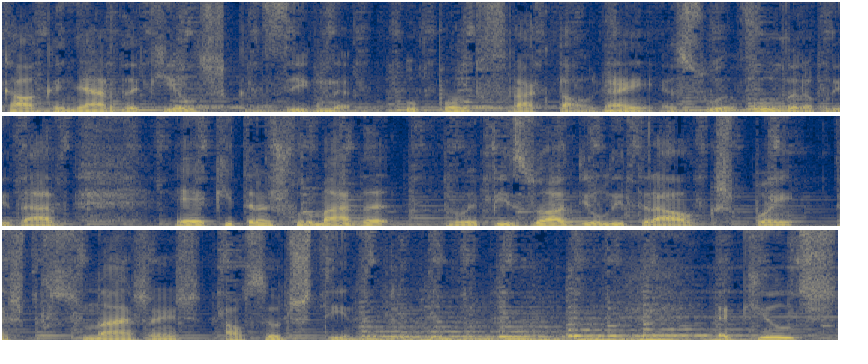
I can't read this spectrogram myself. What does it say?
calcanhar daqueles, que designa o ponto fraco de alguém, a sua vulnerabilidade, é aqui transformada no episódio literal que expõe as personagens ao seu destino. Aquiles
